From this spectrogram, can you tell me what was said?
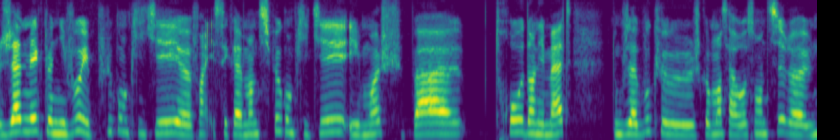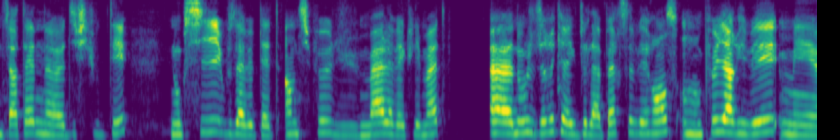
j'admets que le niveau est plus compliqué, enfin c'est quand même un petit peu compliqué, et moi je suis pas trop dans les maths. Donc j'avoue que je commence à ressentir euh, une certaine euh, difficulté. Donc si vous avez peut-être un petit peu du mal avec les maths, euh, donc je dirais qu'avec de la persévérance, on peut y arriver. Mais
